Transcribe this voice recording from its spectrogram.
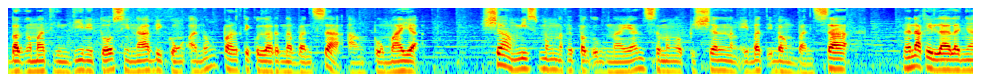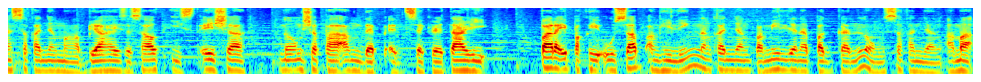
bagamat hindi nito sinabi kung anong partikular na bansa ang pumaya. Siya mismong nakipag-ugnayan sa mga opisyal ng iba't ibang bansa na nakilala niya sa kanyang mga biyahe sa Southeast Asia noong siya pa ang DepEd Secretary para ipakiusap ang hiling ng kanyang pamilya na pagkanlong sa kanyang ama.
